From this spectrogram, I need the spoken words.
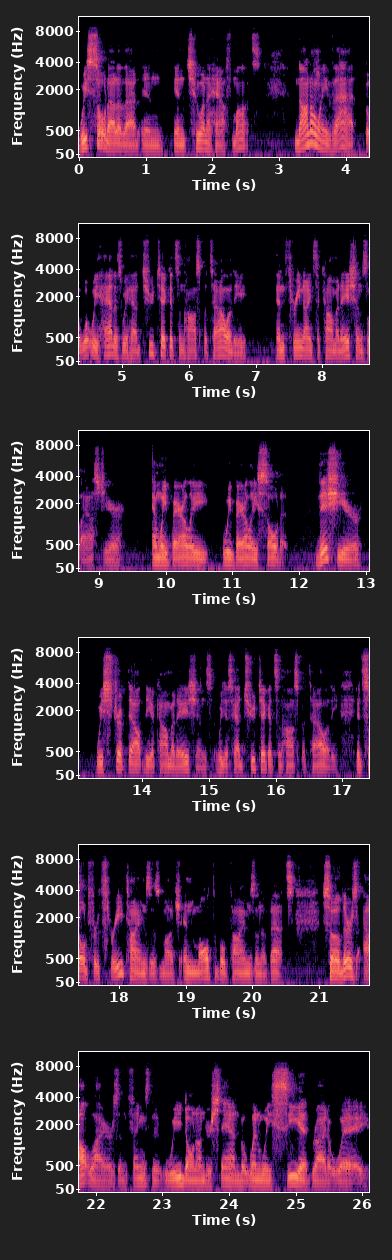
We sold out of that in in two and a half months. Not only that, but what we had is we had two tickets in hospitality and three nights accommodations last year, and we barely we barely sold it. This year, we stripped out the accommodations. We just had two tickets in hospitality. It sold for three times as much and multiple times in events. So there's outliers and things that we don't understand, but when we see it right away,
